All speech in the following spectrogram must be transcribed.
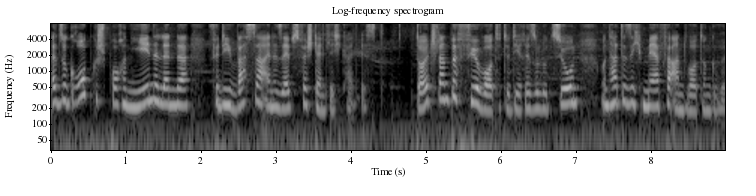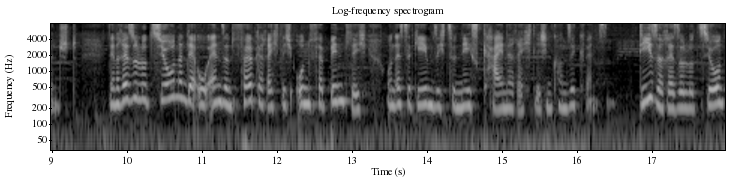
also grob gesprochen jene Länder, für die Wasser eine Selbstverständlichkeit ist. Deutschland befürwortete die Resolution und hatte sich mehr Verantwortung gewünscht. Denn Resolutionen der UN sind völkerrechtlich unverbindlich und es ergeben sich zunächst keine rechtlichen Konsequenzen. Diese Resolution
